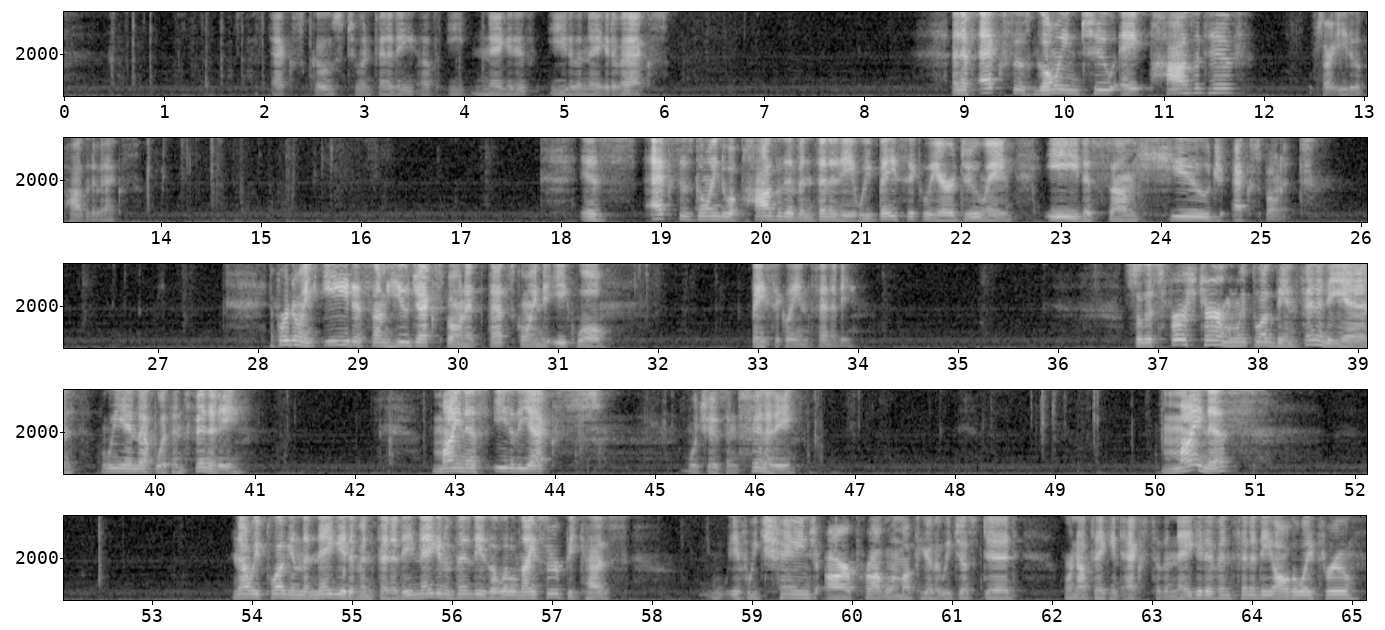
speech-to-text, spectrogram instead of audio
As x goes to infinity of e negative e to the negative x. And if x is going to a positive, sorry, e to the positive x, is x is going to a positive infinity, we basically are doing e to some huge exponent. If we're doing e to some huge exponent, that's going to equal basically infinity. So this first term, when we plug the infinity in, we end up with infinity minus e to the x, which is infinity, minus, now we plug in the negative infinity. Negative infinity is a little nicer because if we change our problem up here that we just did, we're now taking x to the negative infinity all the way through.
